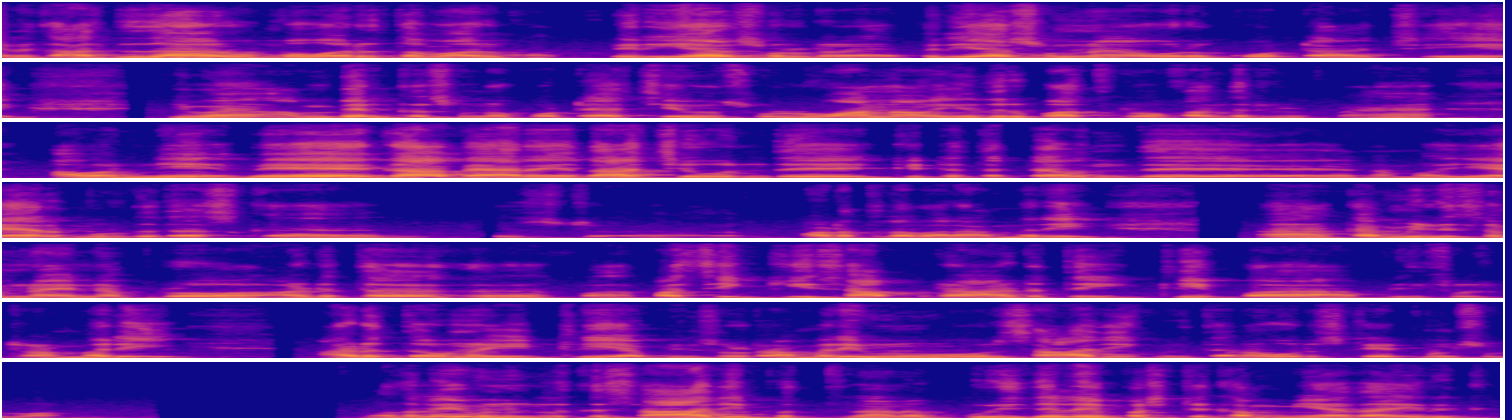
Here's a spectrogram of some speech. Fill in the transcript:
எனக்கு அதுதான் ரொம்ப வருத்தமா இருக்கும். பெரியார் சொல்ற பெரியார் சொன்ன ஒரு கோட்டாச்சு இவன் அம்பேத்கர் சொன்ன கோட்டாச்சு இவன் சொல்லுவான்னு அவன் எதிர்பார்த்துட்டு உட்காந்துட்டு இருப்பேன். அவன் நே வேகா வேற ஏதாச்சும் வந்து கிட்டத்தட்ட வந்து நம்ம ஏஆர் முருகதாஸ் படத்துல வரா மாதிரி கம்யூனிசம்னா என்ன ப்ரோ அடுத்த ப- பசிக்கு சாப்பிட்ற அடுத்த இட்லிப்பா? அப்படின்னு சொல்ற மாதிரி அடுத்தவன இட்லி அப்படின்னு சொல்ற மாதிரி இவங்க ஒரு சாதி குறித்தான ஒரு ஸ்டேட்மெண்ட் சொல்லுவாங்க. முதல்ல இவனுங்களுக்கு சாதி பத்தினான புரிதலே ஃபர்ஸ்ட் கம்மியா தான் இருக்கு.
